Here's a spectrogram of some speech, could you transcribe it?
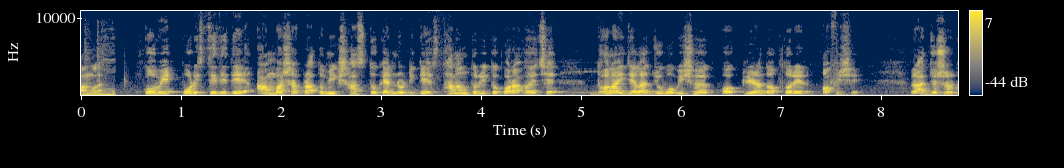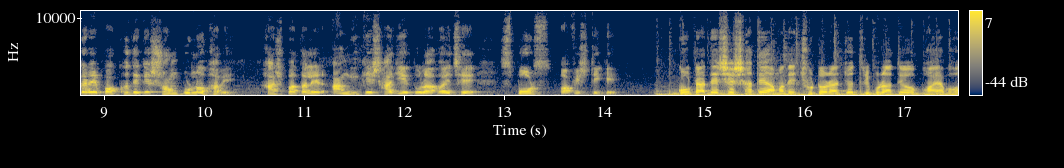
বাংলা। কোভিড পরিস্থিতিতে আমবাসা প্রাথমিক স্বাস্থ্য কেন্দ্রটিকে স্থানান্তরিত করা হয়েছে ধলাই জেলা যুব বিষয়ক ও ক্রীড়া দপ্তরের অফিসে। রাজ্য সরকারের পক্ষ থেকে সম্পূর্ণভাবে হাসপাতালের আঙ্গিকে সাজিয়ে তোলা হয়েছে স্পোর্টস অফিসটিকে। গোটা দেশের সাথে আমাদের ছোট রাজ্য ত্রিপুরাতেও ভয়াবহ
